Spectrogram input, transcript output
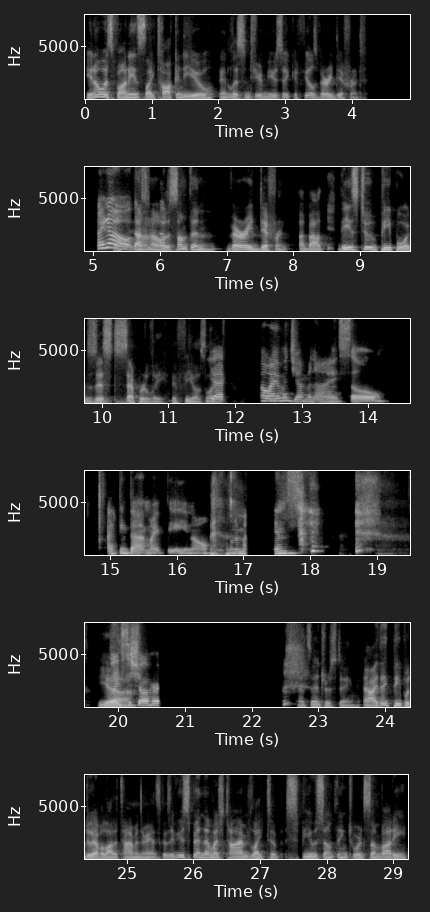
You know what's funny? It's like talking to you and listen to your music. It feels very different. I know. I, I don't know. There's something very different about these two people exist separately. It feels like. Yeah. Oh, I am a Gemini, so I think that might be, you know, one of my friends. yeah. likes to show her that's interesting. I think people do have a lot of time in their hands because if you spend that much time like to spew something towards somebody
